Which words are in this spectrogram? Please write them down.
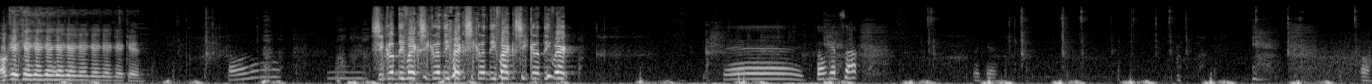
Oke, oke, oke, oke, oke, oke, oke, oke. Secret effect, secret effect, secret effect, secret effect. Oke, don't get stuck. Oke. Okay. Oh.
